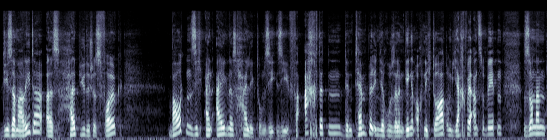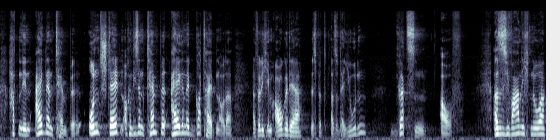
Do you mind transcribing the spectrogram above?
die Samariter als halbjüdisches Volk bauten sich ein eigenes Heiligtum. Sie, sie verachteten den Tempel in Jerusalem, gingen auch nicht dort, um Jahwe anzubeten, sondern hatten den eigenen Tempel und stellten auch in diesem Tempel eigene Gottheiten oder natürlich im Auge der, also der Juden Götzen auf. Also sie waren nicht nur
